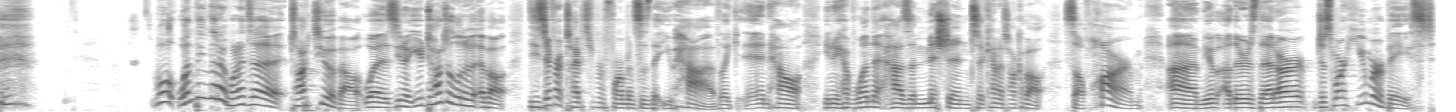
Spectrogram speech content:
a. Well, one thing that I wanted to talk to you about was, you know, you talked a little bit about these different types of performances that you have, like, and how, you know, you have one that has a mission to kind of talk about self harm. Um, you have others that are just more humor based.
